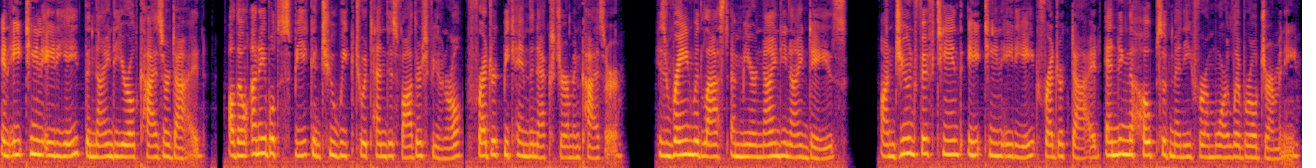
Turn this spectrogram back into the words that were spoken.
In 1888, the 90 year old Kaiser died. Although unable to speak and too weak to attend his father's funeral, Frederick became the next German Kaiser. His reign would last a mere 99 days. On June 15, 1888, Frederick died, ending the hopes of many for a more liberal Germany.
